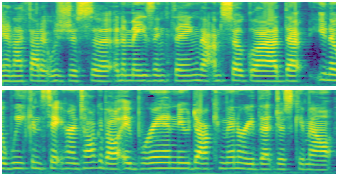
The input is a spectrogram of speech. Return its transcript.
and I thought it was just a, an amazing thing that I'm so glad that you know we can sit here and talk about a brand new documentary that just came out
